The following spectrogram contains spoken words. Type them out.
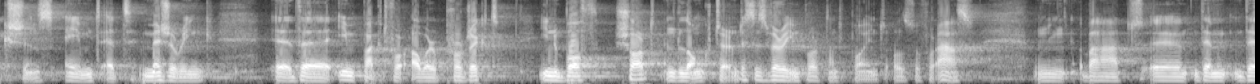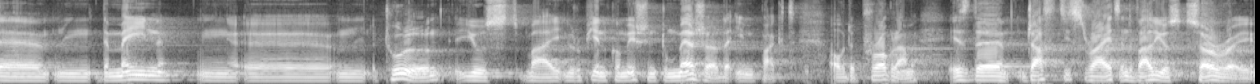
actions aimed at measuring uh, the impact for our project in both short and long term. This is a very important point also for us. Mm, but uh, the, the, mm, the main mm, uh, tool used by European Commission to measure the impact of the program is the Justice, Rights and Values Survey,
